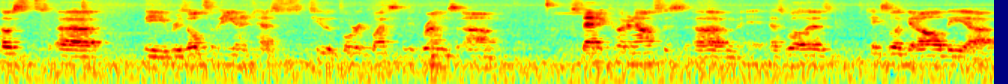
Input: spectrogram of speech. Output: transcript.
posts uh, the results of the unit tests to the pull request. It runs um, static code analysis, um, as well as takes a look at all the uh,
